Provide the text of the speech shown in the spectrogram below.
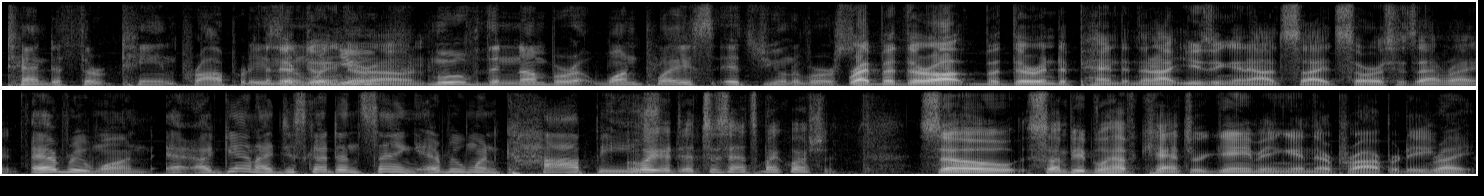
10 to thirteen properties, And they're when doing you their own. move the number at one place, it's universal. Right, but they're all, but they're independent. They're not using an outside source. Is that right? Everyone. Again, I just got done saying everyone copies. Wait, it- just answer my question. So some people have Cantor Gaming in their property. Right.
